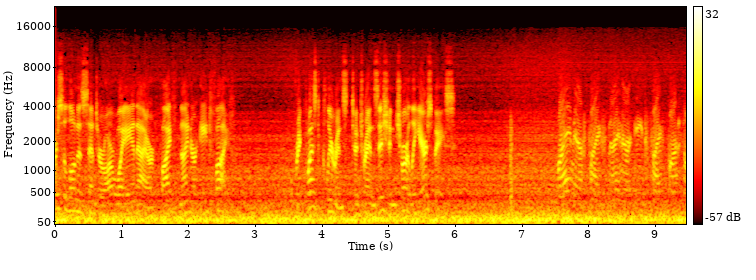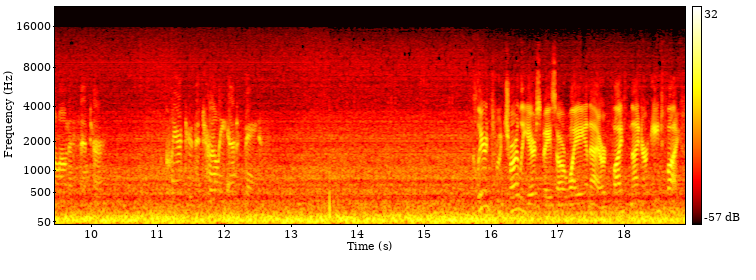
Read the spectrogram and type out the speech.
Barcelona Center Ryanair 59er85. Request clearance to transition Charlie airspace. Ryanair 59er85 Barcelona Center. Cleared through the Charlie airspace. Cleared through Charlie airspace Ryanair 59er85.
